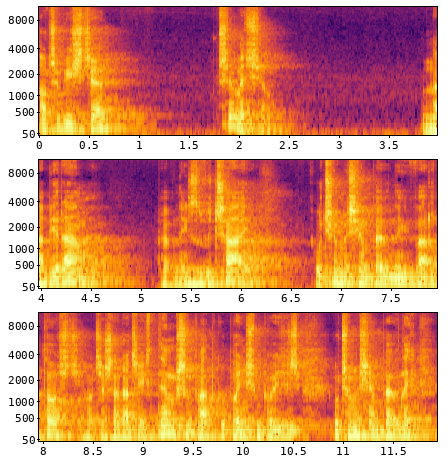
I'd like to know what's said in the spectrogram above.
oczywiście uczymy się, nabieramy pewnych zwyczajów, Uczymy się pewnych wartości, chociaż raczej w tym przypadku powinniśmy powiedzieć, uczymy się pewnych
